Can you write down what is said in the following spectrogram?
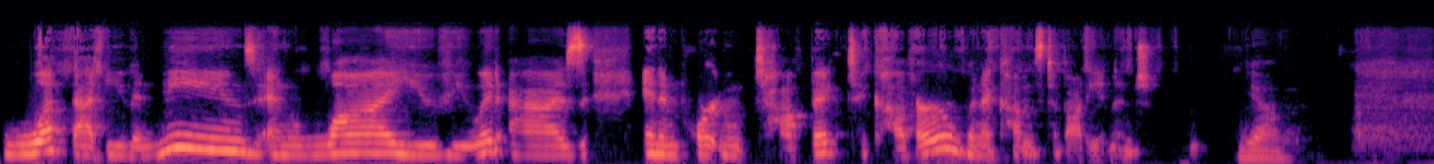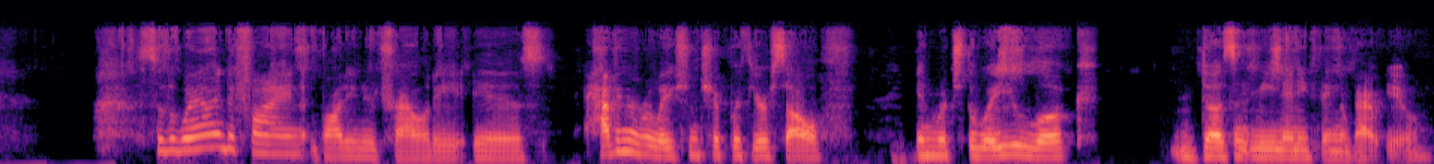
what that even means and why you view it as an important topic to cover when it comes to body image? Yeah, so, the way I define body neutrality is having a relationship with yourself in which the way you look doesn't mean anything about you,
